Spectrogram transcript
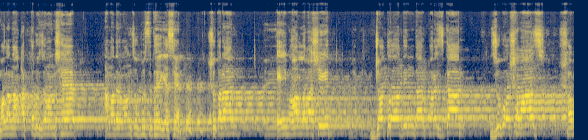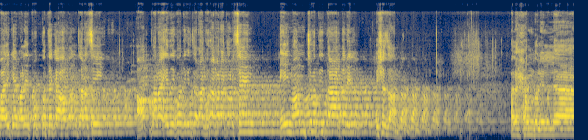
মৌলানা আখতারুজ্জামান সাহেব আমাদের মঞ্চে উপস্থিত হয়ে গেছেন। সুতরাং এই মহল্লাবাসীর যত দিনদার পরেশগার যুব সমাজ, সবাইকে বাড়ির পক্ষ থেকে আহ্বান জানাচ্ছি, আপনারা এদিক ওদিকে যারা ঘোরাফেরা করছেন, এই মঞ্চে অতি তাড়াতাড়ি এসে যান। আলহামদুলিল্লাহ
